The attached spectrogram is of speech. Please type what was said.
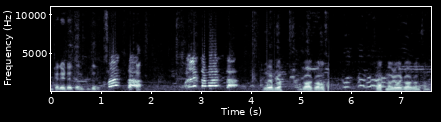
ఇంకా రేట్ అయితే తగ్గుతుంది. ఇదే బ్రో గోకవరం సంత. చూస్తున్నారు కదా గోకవరం సంత.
